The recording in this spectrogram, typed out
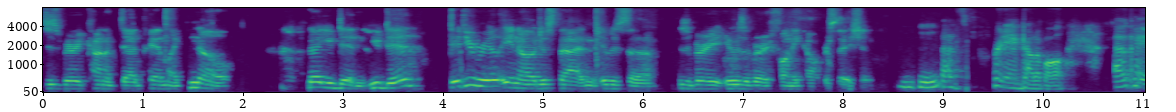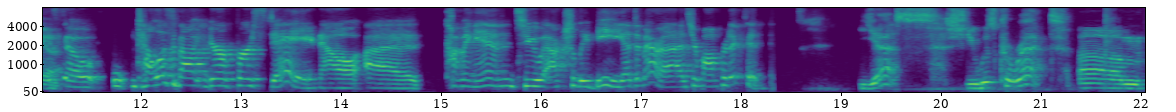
just very kind of deadpan, like, "No, no, you didn't. You did? Did you really? You know, just that." And it was a it was a very it was a very funny conversation. Mm-hmm. That's pretty incredible. Okay, yeah. so tell us about your first day now. Uh, coming in to actually be a DiMera as your mom predicted. Yes, she was correct. Um,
